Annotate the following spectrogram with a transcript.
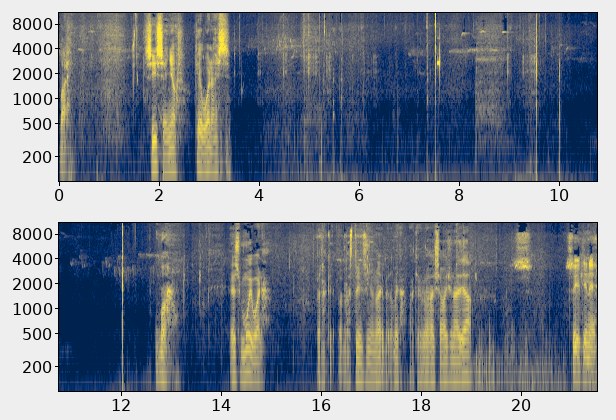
Vale. Sí, señor. Qué buena es. Bueno, es muy buena. Espera, que os la estoy enseñando ahí, pero mira, para que os hagáis una idea. Sí, tiene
